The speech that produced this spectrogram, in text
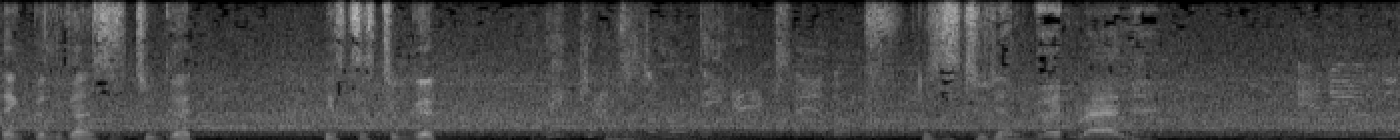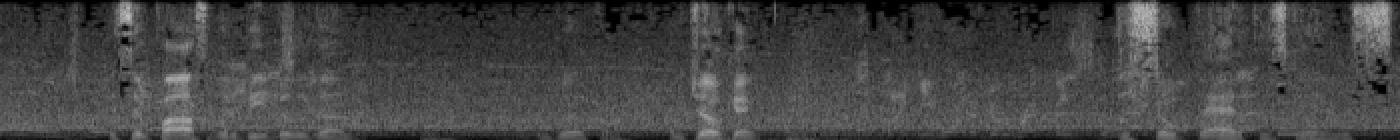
think Billy Gunn's is too good. He's just too good. He catches him with the axe handle. He's just too damn good, man. And he unloads with It's impossible to beat Billy Gunn. I'm joking. I'm joking. Like he wanted to rip his Just so bad at this game. It's,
